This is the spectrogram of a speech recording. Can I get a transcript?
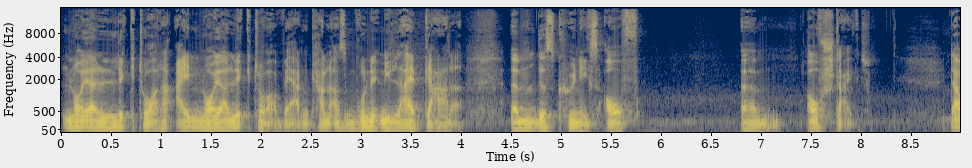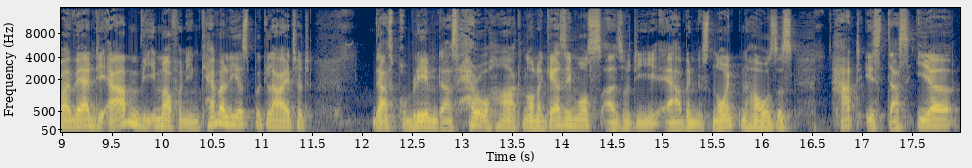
neuer Liktor oder ein neuer Liktor werden kann, also im Grunde in die Leibgarde ähm, des Königs auf, ähm, aufsteigt. Dabei werden die Erben wie immer von ihren Cavaliers begleitet. Das Problem, das Harrowhark Nonagasimus, also die Erbin des neunten Hauses, hat, ist, dass ihr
